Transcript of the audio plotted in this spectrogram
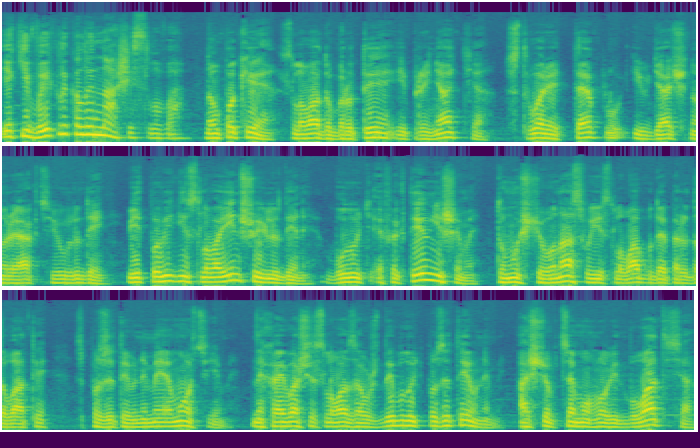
які викликали наші слова. Навпаки, слова доброти і прийняття створять теплу і вдячну реакцію в людині. Відповідні слова іншої людини будуть ефективнішими, тому що вона свої слова буде передавати з позитивними емоціями. Нехай ваші слова завжди будуть позитивними. А щоб це могло відбуватися,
